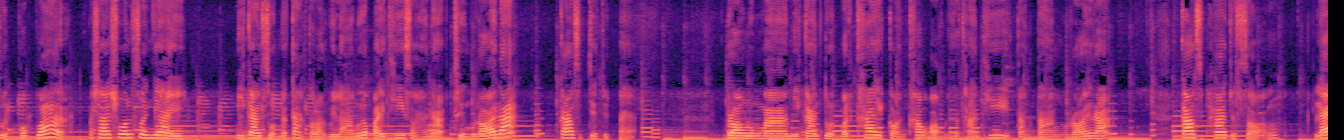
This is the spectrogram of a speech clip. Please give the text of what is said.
สุดพบว่าประชาชนส่วนใหญ่มีการสวมหน้ากากตลอดเวลาเมื่อไปที่สาธารณะถึงร้อยละ 97.8 รองลงมามีการตรวจวัดไข้ก่อนเข้าออกในสถานที่ต่างๆ ร้อยละ 95.2 และ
